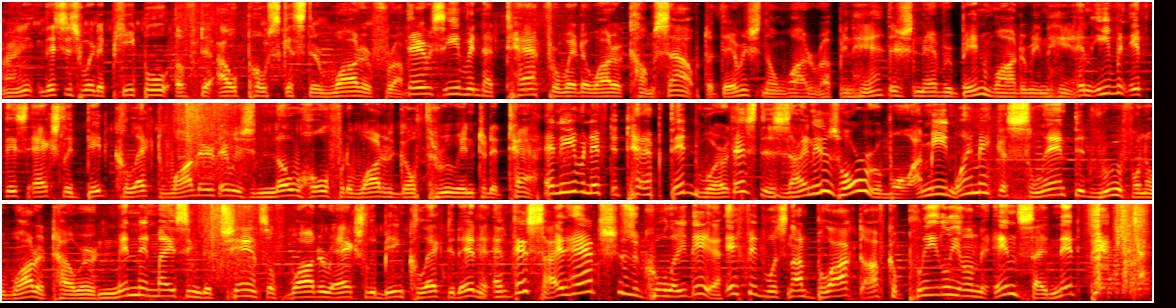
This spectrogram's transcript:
right? This is where the people of the outpost gets their water from. There's even a tap for where the water comes out, but there is no water up in here. There's never been water in here. And even if this actually did collect water, there is no hole for the water to go through into the tap. And even if the tap did work, this design is horrible. I mean, why make a slanted roof on a water tower, minimizing the chance of water actually being collected in it? And this side hatch is a cool idea idea if it was not blocked off completely on the inside nitpick.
